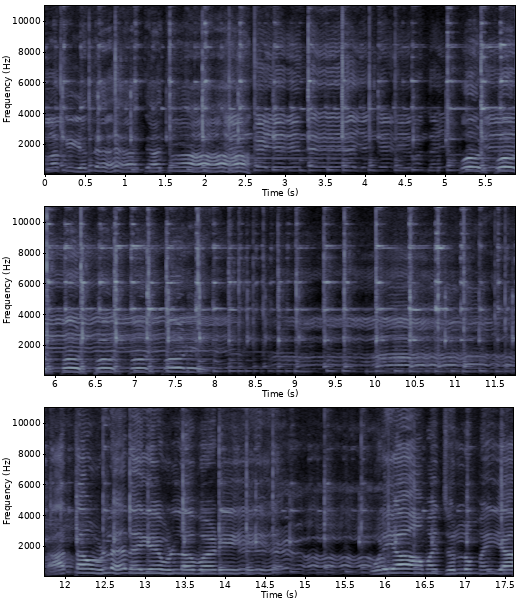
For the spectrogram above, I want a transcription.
உனக்கு எந்த தேசம்? போடு போடு போடு போடு போடு போடு. தாத்தா உள்ளதையே உள்ளபடி ஒளியாம சொல்லும் ஐயா.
